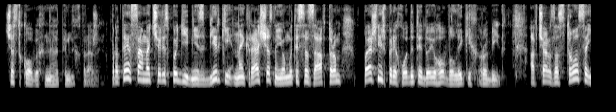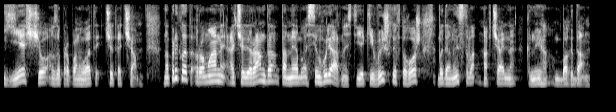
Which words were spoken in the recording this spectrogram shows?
часткових негативних вражень. Проте саме через подібні збірки найкраще знайомитися з автором, перш ніж переходити до його великих робіт. А в Чарльза Строса є що запропонувати читачам. Наприклад, романи Ачеліранда та Небо сингулярності, які вийшли в того ж видавництва навчальна книга Богдан.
